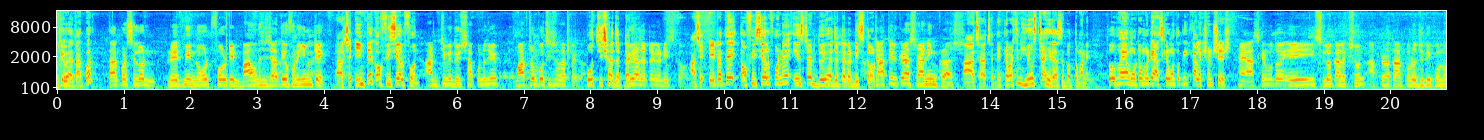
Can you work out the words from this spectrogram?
ওকে ভাই তারপর? তারপর ছিল রেডমি নোট ফোরটিন বাংলাদেশের জাতীয় ফোন ইনটেক আচ্ছা ইনটেক অফিসিয়াল ফোন আট জিবি দুইশো ছাপ্পান্ন জিবি মাত্র পঁচিশ হাজার টাকা। পঁচিশ হাজার দুই টাকা হাজার টাকা ডিসকাউন্ট আচ্ছা এটাতে অফিসিয়াল ফোনে ইনস্ট্যান্ট দুই হাজার টাকা ডিসকাউন্ট জাতির ক্রাশ রানিং ক্রাশ আচ্ছা আচ্ছা দেখতে পাচ্ছেন হিউজ চাহিদা আছে বর্তমানে। তো ভাইয়া মোটামুটি আজকের মতো কি কালেকশন শেষ? হ্যাঁ আজকের মতো এই ছিল কালেকশন আপনারা তারপরও যদি কোনো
